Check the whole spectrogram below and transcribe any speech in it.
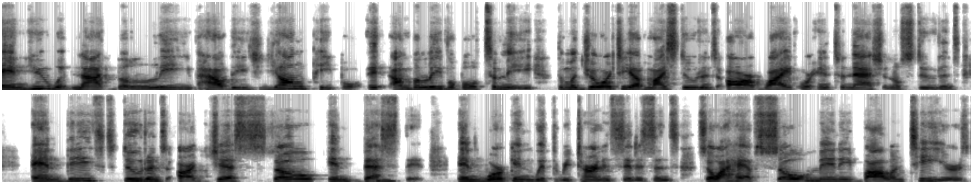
And you would not believe how these young people, it, unbelievable to me. The majority of my students are white or international students, and these students are just so invested in working with returning citizens. So I have so many volunteers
